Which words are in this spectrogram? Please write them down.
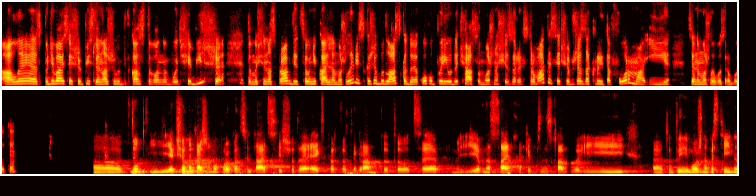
але сподіваюся, що після нашого підкасту вони будуть ще більше, тому що насправді це унікальна можливість. Скажи, будь ласка, до якого періоду часу можна ще зареєструватися, чи вже закрита форма, і це неможливо зробити? Ну, якщо ми кажемо про консультації щодо експерту та гранту, то це є в нас сайт Харків Бізнес Хаб, і е, туди можна постійно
